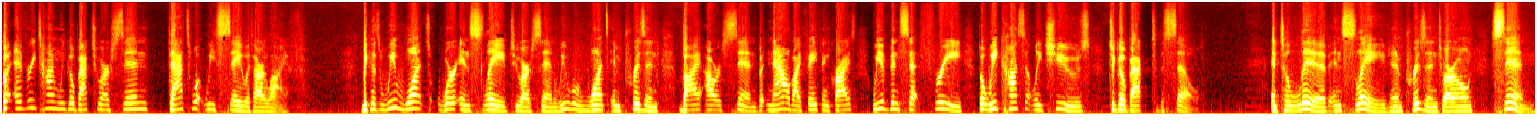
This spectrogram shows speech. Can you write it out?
But every time we go back to our sin, that's what we say with our life. Because we once were enslaved to our sin. We were once imprisoned by our sin. But now, by faith in Christ, we have been set free, but we constantly choose to go back to the cell and to live enslaved and imprisoned to our own sin.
